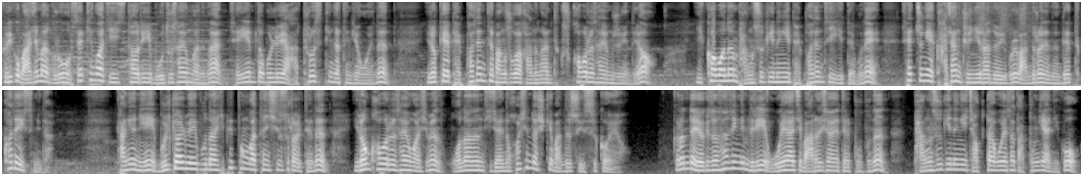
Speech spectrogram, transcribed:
그리고 마지막으로 세팅과 디지털이 모두 사용 가능한 JMW의 아트로스팅 같은 경우에는 이렇게 100% 방수가 가능한 특수 커버를 사용 중인데요. 이 커버는 방수 기능이 100%이기 때문에 셋 중에 가장 균일한 웨이브를 만들어내는데 특화되어 있습니다. 당연히 물결 웨이브나 히피펑 같은 시술할 때는 이런 커버를 사용하시면 원하는 디자인을 훨씬 더 쉽게 만들 수 있을 거예요. 그런데 여기서 선생님들이 오해하지 말으셔야 될 부분은 방수 기능이 적다고 해서 나쁜 게 아니고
